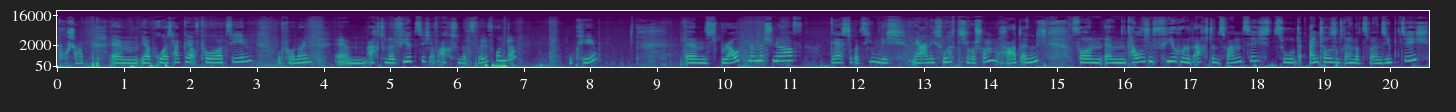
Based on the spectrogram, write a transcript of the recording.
pro Schaden, ähm, ja, pro Attacke auf Power 10 und Power 9, ähm, 840 auf 812 runter. Okay. Ähm, Sprout Damage Nerf der ist sogar ziemlich, ja, nicht so heftig, aber schon hart eigentlich. Von ähm, 1428 zu 1372.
